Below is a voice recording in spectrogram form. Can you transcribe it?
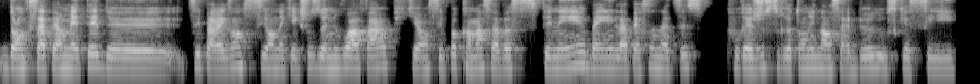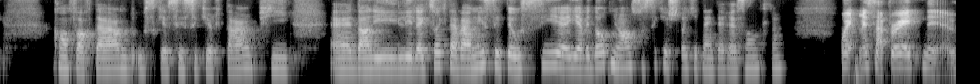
Donc, ça permettait de, tu sais, par exemple, si on a quelque chose de nouveau à faire puis qu'on ne sait pas comment ça va se finir, ben la personne autiste pourrait juste retourner dans sa bulle où ce que c'est confortable, où ce que c'est sécuritaire. Puis, euh, dans les, les lectures que tu avais amenées, c'était aussi, euh, il y avait d'autres nuances aussi que je trouvais qui étaient intéressantes. là. Oui, mais ça peut être euh,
